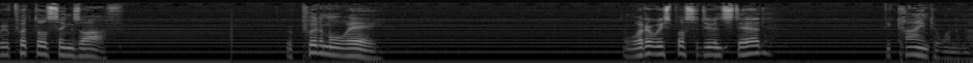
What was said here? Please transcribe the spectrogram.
We're to put those things off. We're put them away. And what are we supposed to do instead? Be kind to one another.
